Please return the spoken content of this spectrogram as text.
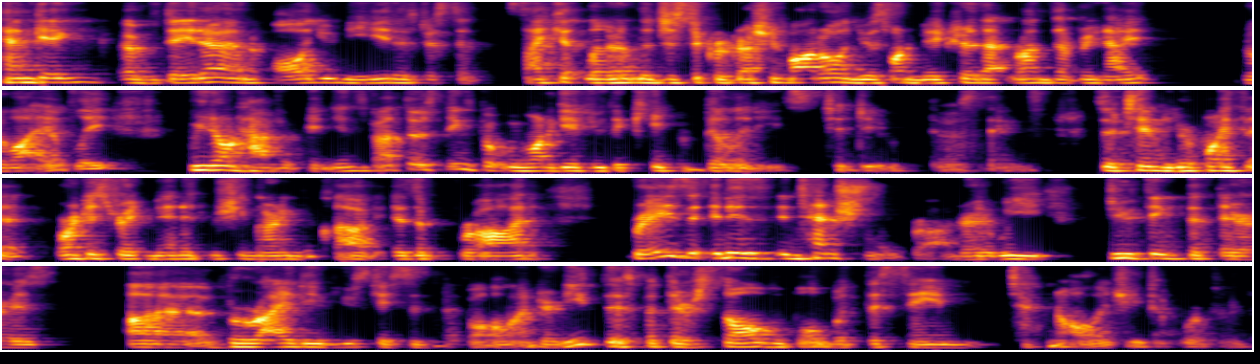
10 gig of data and all you need is just a scikit-learn logistic regression model and you just want to make sure that runs every night reliably. We don't have opinions about those things, but we want to give you the capabilities to do those things. So, Tim, to your point that orchestrate, manage machine learning in the cloud is a broad phrase. It is intentionally broad, right? We do think that there is a variety of use cases that fall underneath this, but they're solvable with the same technology that we're building.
